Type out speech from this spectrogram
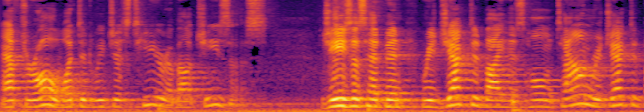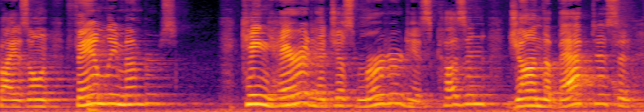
After all, what did we just hear about Jesus? Jesus had been rejected by his hometown, rejected by his own family members. King Herod had just murdered his cousin, John the Baptist, and,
